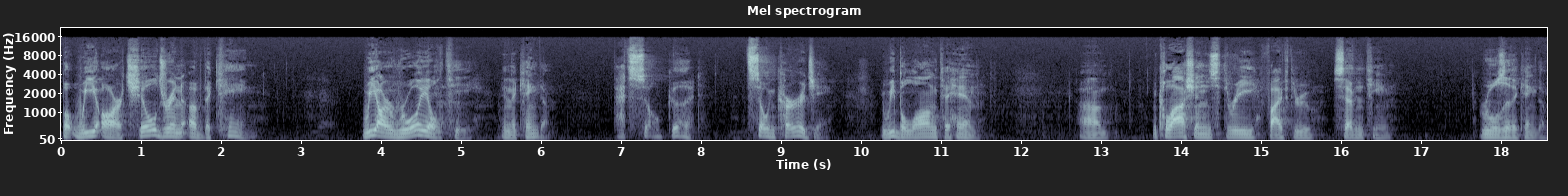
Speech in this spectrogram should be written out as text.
but we are children of the king. We are royalty in the kingdom. That's so good. It's so encouraging. We belong to him. Um, in Colossians 3 5 through 17, rules of the kingdom.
